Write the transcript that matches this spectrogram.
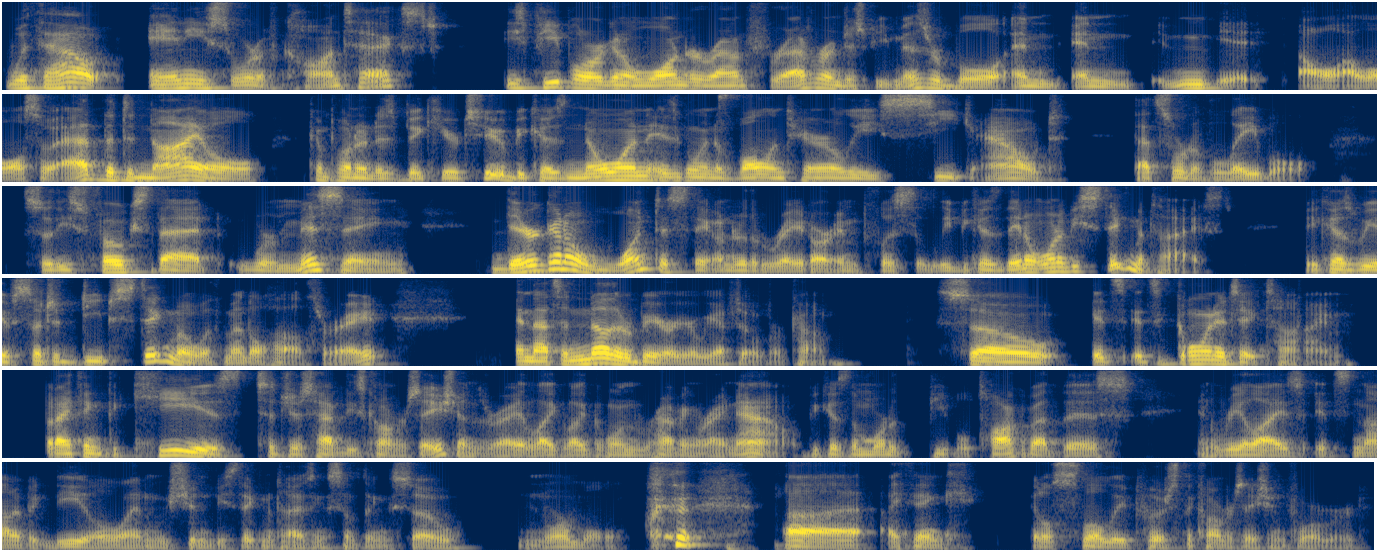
without any sort of context these people are going to wander around forever and just be miserable. And and it, I'll, I'll also add the denial component is big here too because no one is going to voluntarily seek out that sort of label. So these folks that we're missing they're going to want to stay under the radar implicitly because they don't want to be stigmatized because we have such a deep stigma with mental health right and that's another barrier we have to overcome. So it's it's going to take time but i think the key is to just have these conversations right? Like like the one we're having right now because the more people talk about this and realize it's not a big deal and we shouldn't be stigmatizing something so normal uh, i think it'll slowly push the conversation forward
